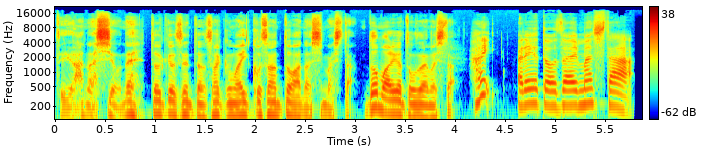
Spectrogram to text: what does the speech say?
という話をね東京センターの佐久間一子さんとお話しました。どうもありがとうございました。はい。ありがとうございました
